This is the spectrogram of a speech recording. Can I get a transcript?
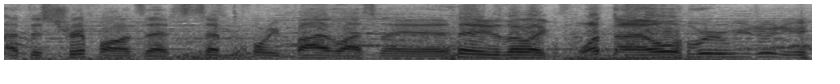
at this Triffons at 7:45 last night? And they're like, what the hell? Were we doing here?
